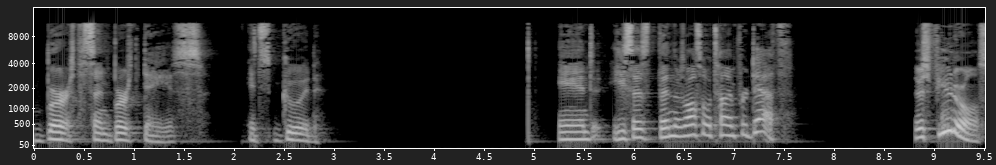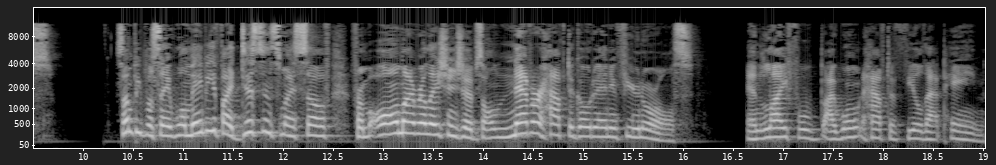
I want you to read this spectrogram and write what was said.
births and birthdays. It's good. And he says, then there's also a time for death. There's funerals. Some people say, well, maybe if I distance myself from all my relationships, I'll never have to go to any funerals. And life will, I won't have to feel that pain.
